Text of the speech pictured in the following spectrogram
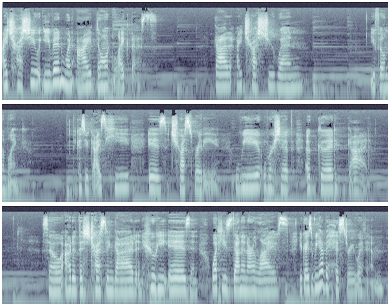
I trust you even when I don't like this. God, I trust you when you fill in the blank. Because you guys, He is trustworthy. We worship a good God. So, out of this trust in God and who He is and what He's done in our lives, you guys, we have a history with Him.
